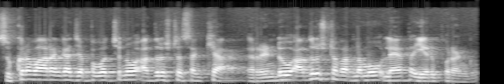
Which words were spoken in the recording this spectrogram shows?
శుక్రవారంగా చెప్పవచ్చును అదృష్ట సంఖ్య రెండు అదృష్ట వర్ణము లేత ఎరుపు రంగు.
